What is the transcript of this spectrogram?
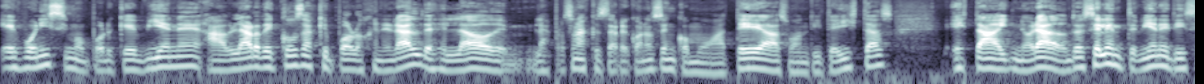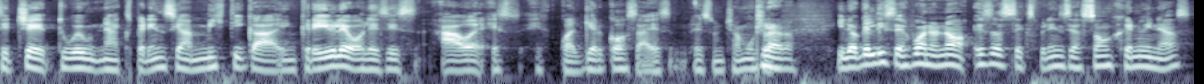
es buenísimo porque viene a hablar de cosas que por lo general desde el lado de las personas que se reconocen como ateas o antiteístas está ignorado. Entonces él viene y te dice, che, tuve una experiencia mística increíble, vos le decís, ah, es, cualquier cosa, es, un chamullo. Y lo que él dice es, bueno, no, esas experiencias son genuinas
